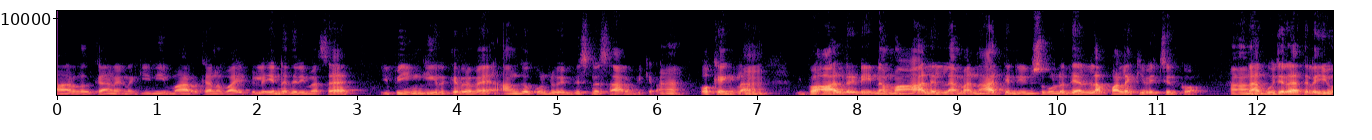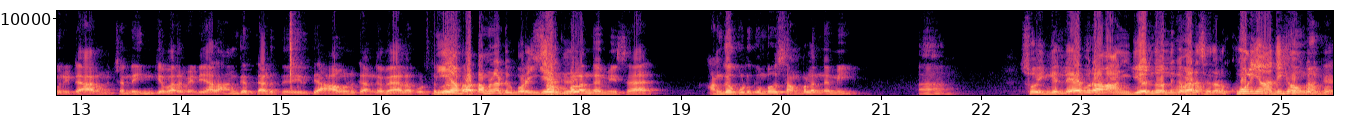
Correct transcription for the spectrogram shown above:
மாறுறதுக்கான எனக்கு இனி மாறுறதுக்கான வாய்ப்பு இல்லை. என்ன தெரியுமா சார்? இப்போ இங்க இருக்கிறவன் அங்க கொண்டு போய் பிசினஸ் ஆரம்பிக்கிறான். ஓகேங்களா. இப்போ ஆல்ரெடி நம்ம ஆள் இல்லாம நார்த் இந்தியன்ஸ் கொண்டு வந்து எல்லாம் பழக்கி வச்சிருக்கோம். நான் குஜராத்ல யூனிட் ஆரம்பிச்சேன்னு இங்க வர வேண்டிய ஆள் அங்க தடுத்து நிறுத்தி அவனுக்கு அங்க வேலை கொடுத்து தமிழ்நாட்டுக்கு இருக்கு. சம்பளம் கம்மி சார். அங்க கொடுக்கும்போது சம்பளம் கம்மி. ஸோ இங்க லேபரா அவன் அங்க இருந்து வந்து இங்க வேலை செய்தாலும் கூலியும் அதிகம் உங்களுக்கு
